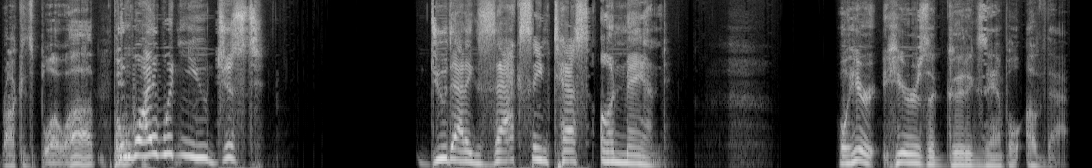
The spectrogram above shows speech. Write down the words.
rockets blow up. But Then why wouldn't you just do that exact same test unmanned? well, here here's a good example of that.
